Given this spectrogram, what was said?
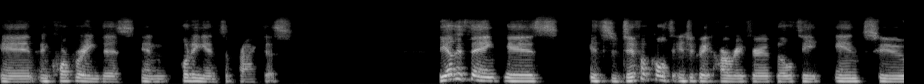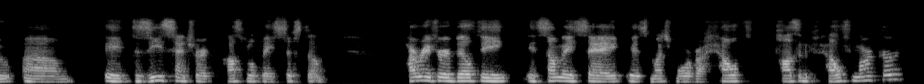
in incorporating this and putting it into practice. The other thing is it's difficult to integrate heart rate variability into um, a disease-centric hospital-based system. Heart rate variability, in some may say, is much more of a health, positive health marker.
